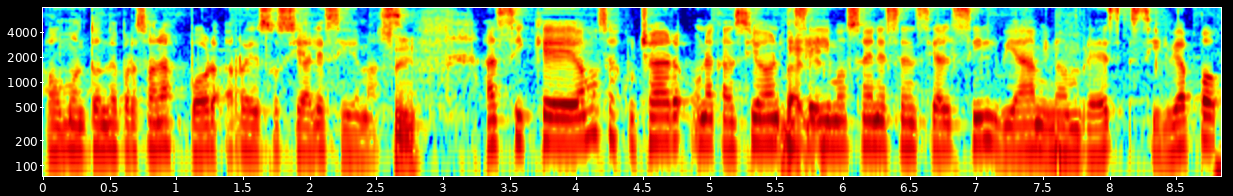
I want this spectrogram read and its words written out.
a un montón de personas por redes sociales y demás. Sí. Así que vamos a escuchar una canción Dale. y seguimos en Esencial Silvia. Mi nombre es Silvia Pop.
